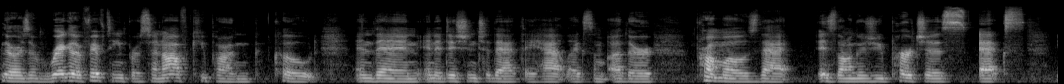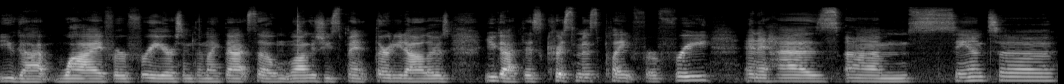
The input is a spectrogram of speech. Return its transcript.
there was a regular 15% off coupon code, and then in addition to that, they had like some other promos that as long as you purchase X you got Y for free or something like that. So as long as you spent $30, you got this Christmas plate for free. And it has um, Santa,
